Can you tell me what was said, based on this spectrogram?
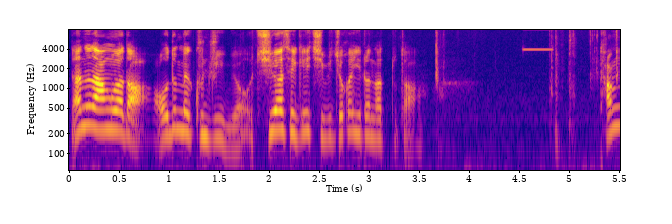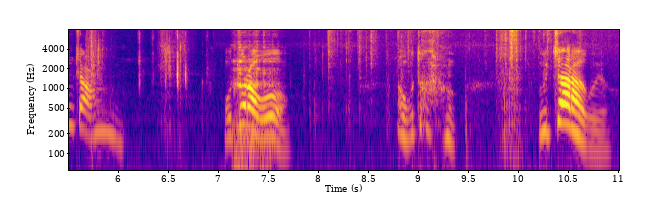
나는 악마다. 어둠의 군주이며 지하세계의 지배자가 일어났도다. 당장. 어쩌라고. 아 어떡하라고. 어쩌라고요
